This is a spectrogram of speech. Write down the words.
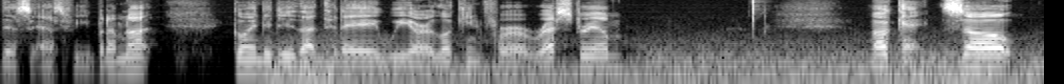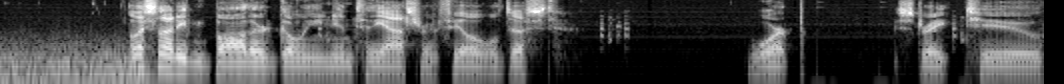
this SV, but I'm not going to do that today. We are looking for a Erestrum. Okay, so let's not even bother going into the asteroid field. We'll just warp straight to,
